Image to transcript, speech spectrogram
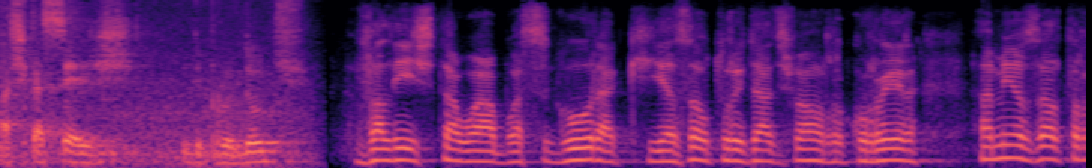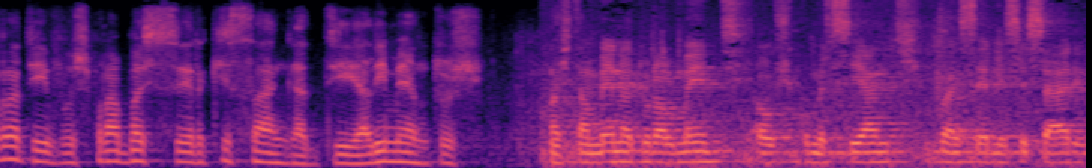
à escassez de produtos. Valis Tawabo assegura que as autoridades vão recorrer a meios alternativos para abastecer Kisanga de alimentos. Mas também, naturalmente, aos comerciantes vai ser necessário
